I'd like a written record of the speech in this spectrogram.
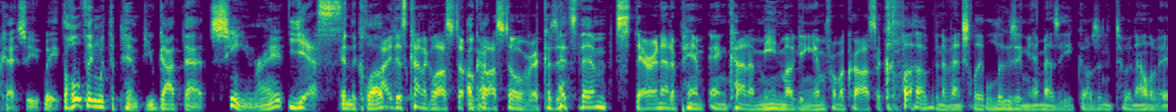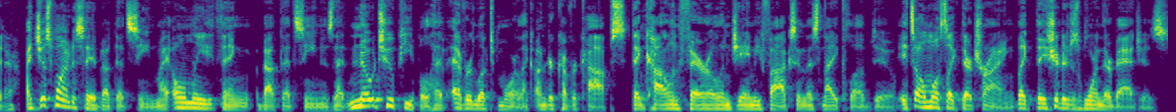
Okay, so you, wait, the whole thing with the pimp, you got that scene, right? Yes. In the club? I just kind of glossed, Okay. glossed over it because it's them staring at a pimp and kind of mean mugging him from across a club and eventually losing him as he goes into an elevator. I just wanted to say about that scene. My only thing about that scene is that no two people have ever looked more like undercover cops than Colin Farrell and Jamie Foxx in this nightclub do. It's almost like they're trying. Like they should have just worn their badges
